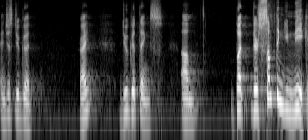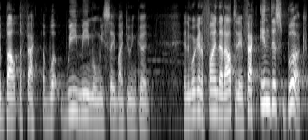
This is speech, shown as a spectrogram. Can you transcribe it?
and just do good. Right? Do good things. Um, but there's something unique about the fact of what we mean when we say by doing good. And we're going to find that out today. In fact, in this book,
